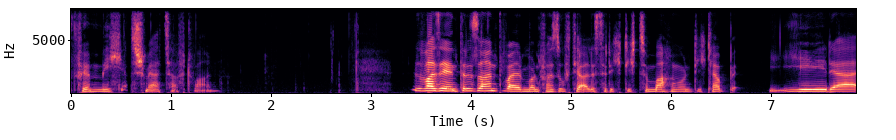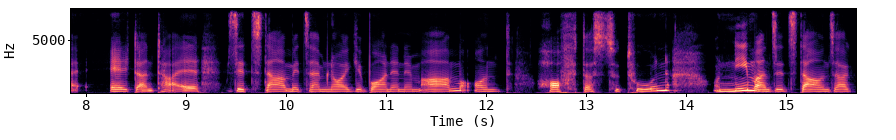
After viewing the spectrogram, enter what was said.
für mich schmerzhaft waren. Es war sehr interessant, weil man versucht ja alles richtig zu machen und ich glaube, jeder Elternteil sitzt da mit seinem Neugeborenen im Arm und hofft, das zu tun. Und niemand sitzt da und sagt,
